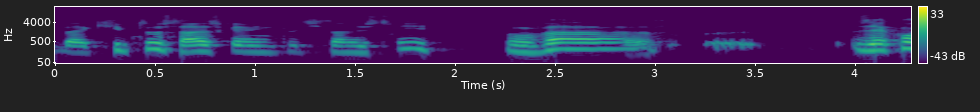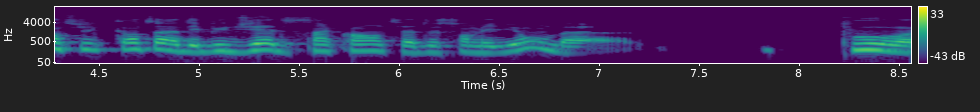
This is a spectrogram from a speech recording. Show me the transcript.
bah, crypto, ça reste quand même une petite industrie. Donc, va. quand tu quand as des budgets de 50 à 200 millions, bah, pour,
